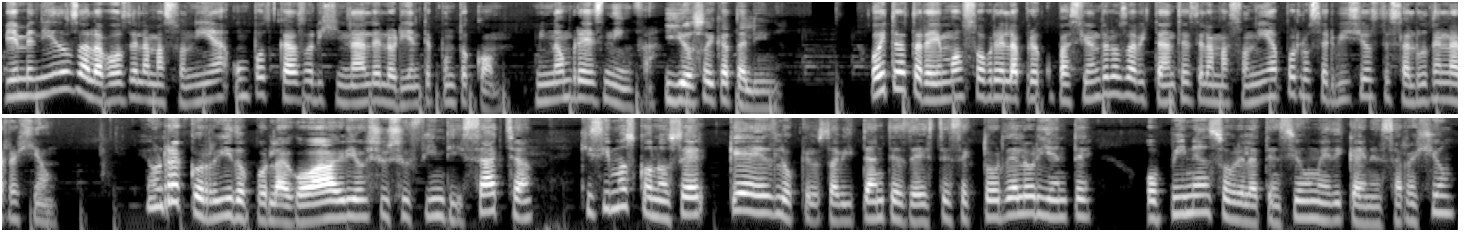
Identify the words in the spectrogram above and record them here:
Bienvenidos a La Voz de la Amazonía, un podcast original del oriente.com. Mi nombre es Ninfa. Y yo soy Catalina. Hoy trataremos sobre la preocupación de los habitantes de la Amazonía por los servicios de salud en la región. En un recorrido por Lago Agrio, Xuxufindi y Sacha, quisimos conocer qué es lo que los habitantes de este sector del oriente opinan sobre la atención médica en esa región.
